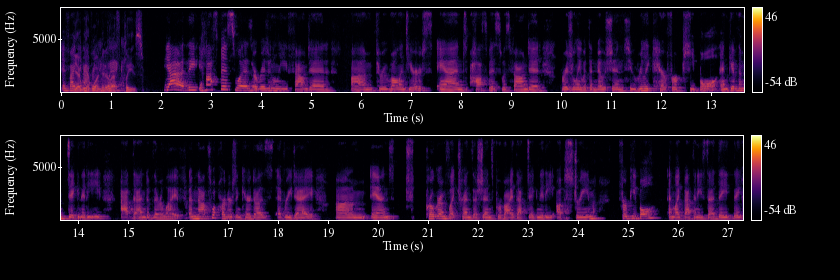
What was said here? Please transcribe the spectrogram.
if I yeah, can we have really one minute quick, left, please. Yeah, the hospice was originally founded um, through volunteers. And hospice was founded originally with the notion to really care for people and give them dignity at the end of their life. And that's what Partners in Care does every day. Um, and tr- programs like Transitions provide that dignity upstream for people. And like Bethany said, they they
